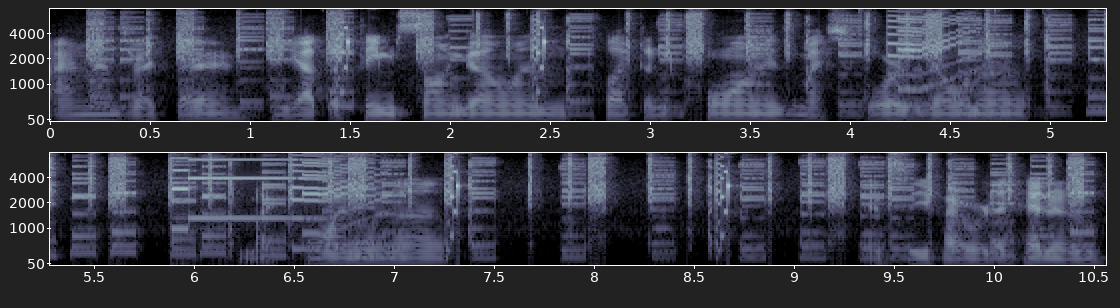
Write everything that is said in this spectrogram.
Iron Man's right there. We got the theme song going, collecting coins, my score's going up. My coin went up. And see if I were to hit him,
